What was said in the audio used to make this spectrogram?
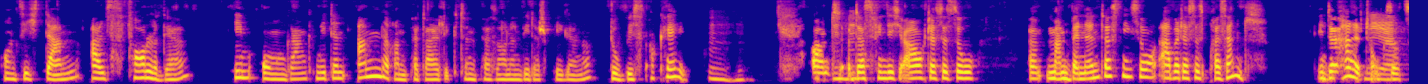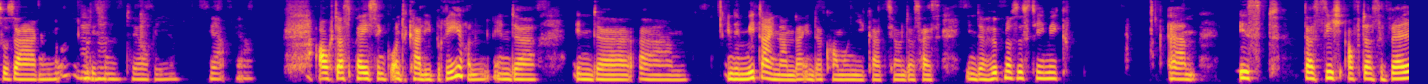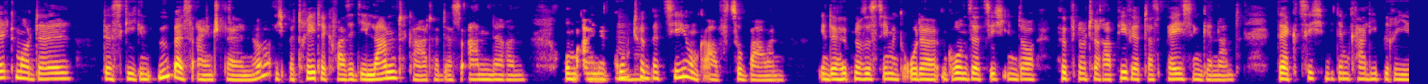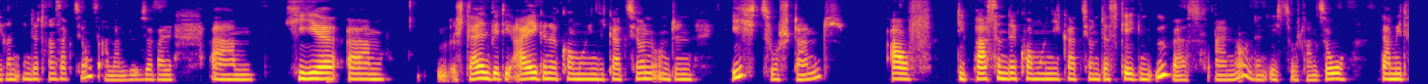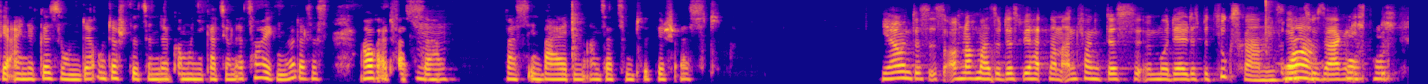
und sich dann als Folge im Umgang mit den anderen beteiligten Personen widerspiegeln. Ne? Du bist okay. Mhm. Und mhm. das finde ich auch, dass es so, äh, man benennt das nicht so, aber das ist präsent in der Haltung ja. sozusagen, ne? in mhm. diesen Theorien. Ja, ja. Auch das Pacing und Kalibrieren in der, in der, ähm, in dem Miteinander, in der Kommunikation. Das heißt, in der Hypnosystemik ähm, ist das sich auf das Weltmodell des Gegenübers einstellen. Ne? Ich betrete quasi die Landkarte des anderen, um eine gute mhm. Beziehung aufzubauen. In der Hypnosystemik oder grundsätzlich in der Hypnotherapie wird das Pacing genannt, deckt sich mit dem Kalibrieren in der Transaktionsanalyse, weil ähm, hier ähm, stellen wir die eigene Kommunikation und den Ich-Zustand auf die passende Kommunikation des Gegenübers ein, ne? den Ich-Zustand. So damit wir eine gesunde, unterstützende Kommunikation erzeugen. Ne? Das ist auch etwas, äh, mhm. was in beiden Ansätzen typisch ist. Ja, und das ist auch nochmal so, dass wir hatten am Anfang das äh, Modell des Bezugsrahmens, ne, ja, zu sagen, ja, ich, ja. ich,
